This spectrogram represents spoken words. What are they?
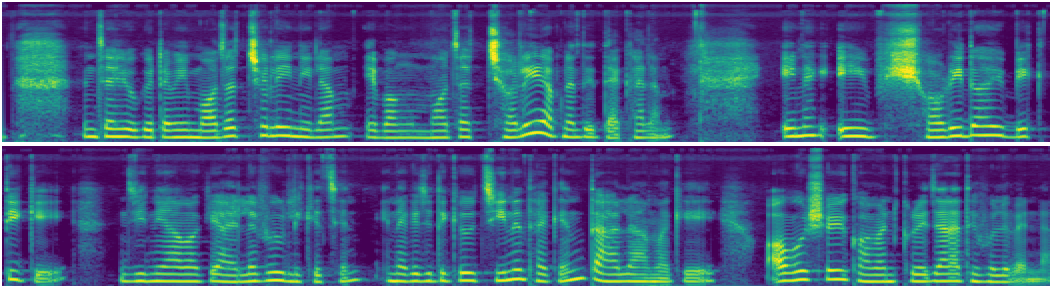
যাই হোক, এটা আমি মজার ছলেই নিলাম এবং মজার ছলেই আপনাদের দেখালাম। এনাকে, এই সহৃদয় ব্যক্তিকে যিনি আমাকে আই লাভ ইউ লিখেছেন, এনাকে যদি কেউ চিনে থাকেন, তাহলে আমাকে অবশ্যই কমেন্ট করে জানাতে ভুলবেন না।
